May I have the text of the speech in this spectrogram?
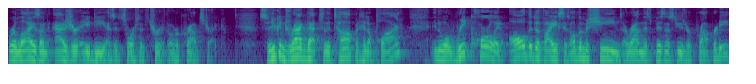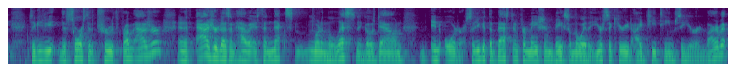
relies on Azure AD as its source of truth over CrowdStrike. So you can drag that to the top and hit apply, and it will recorrelate all the devices, all the machines around this business user property to give you the source of truth from Azure. And if Azure doesn't have it, it's the next one in the list and it goes down in order. So you get the best information based on the way that your security IT team see your environment.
